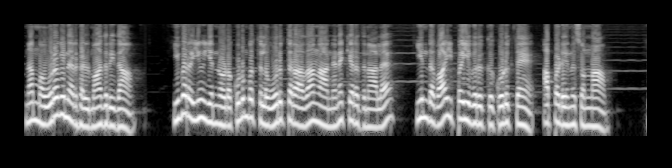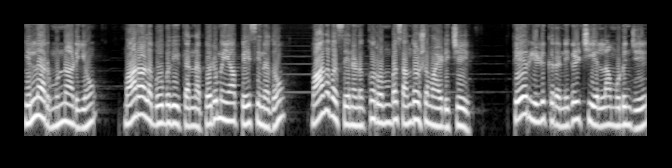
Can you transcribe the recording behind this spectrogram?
நம்ம உறவினர்கள் மாதிரிதான். இவரையும் என்னோட குடும்பத்துல ஒருத்தராதான் நான் நினைக்கிறதுனால இந்த வாய்ப்பை இவருக்கு கொடுத்தேன் அப்படின்னு சொன்னான். எல்லார் முன்னாடியும் மாராள பூபதி தன்னை பெருமையா பேசினதும் மாதவசேனனுக்கும் ரொம்ப சந்தோஷமாயிடுச்சு. தேர் இழுக்கிற நிகழ்ச்சி எல்லாம் முடிஞ்சு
